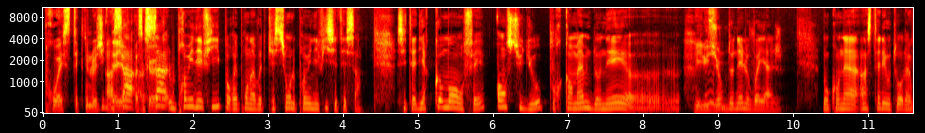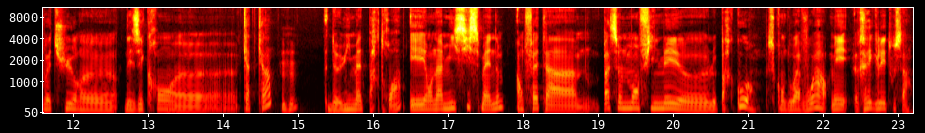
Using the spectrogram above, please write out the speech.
prouesse technologique ah, d'ailleurs. Ça, ça, le premier défi, pour répondre à votre question, le premier défi c'était ça. C'est-à-dire comment on fait en studio pour quand même donner euh, l'illusion, donner le voyage. Donc on a installé autour de la voiture euh, des écrans 4K. Euh, de 8 mètres par 3 et on a mis 6 semaines en fait à pas seulement filmer euh, le parcours ce qu'on doit voir mais régler tout ça.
